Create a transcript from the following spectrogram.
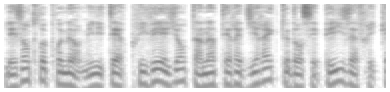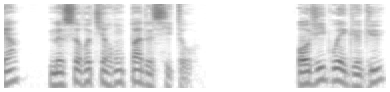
les entrepreneurs militaires privés ayant un intérêt direct dans ces pays africains, ne se retireront pas de sitôt. Ovigwe Gugu,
